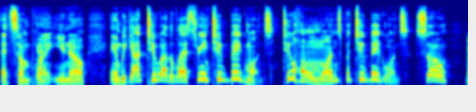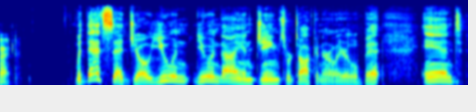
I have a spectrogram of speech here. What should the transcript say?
at some point, you know. And we got two out of the last three, and two big ones, two home ones, but two big ones. So, right. With that said, Joe, you and you and I and James were talking earlier a little bit, and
